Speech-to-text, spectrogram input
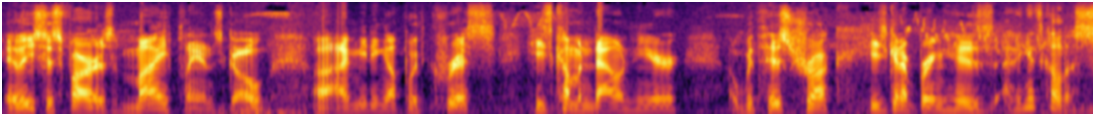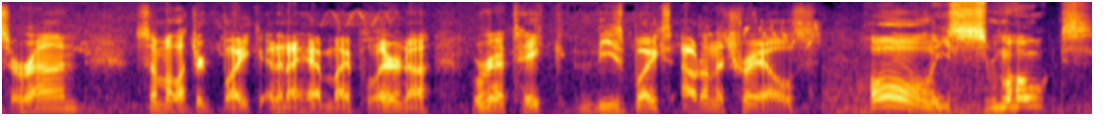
at least as far as my plans go, uh, I'm meeting up with Chris. He's coming down here uh, with his truck. He's gonna bring his, I think it's called a Sur-Ron, some electric bike, and then I have my Polarna. We're gonna take these bikes out on the trails. Holy smokes!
